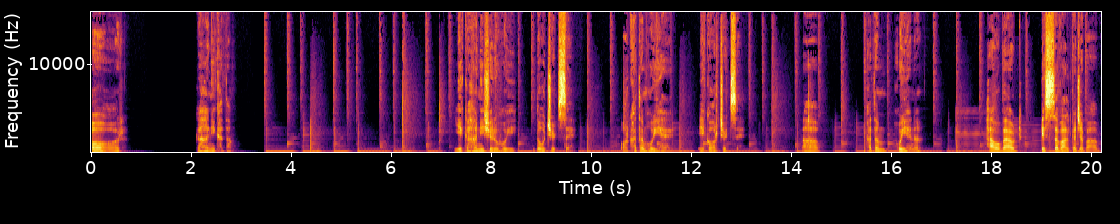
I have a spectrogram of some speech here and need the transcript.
और कहानी खत्म। ये कहानी शुरू हुई दो चिट से और ख़त्म हुई है एक और चिट से। ख़त्म हुई है ना? हाउ अबाउट इस सवाल का जवाब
